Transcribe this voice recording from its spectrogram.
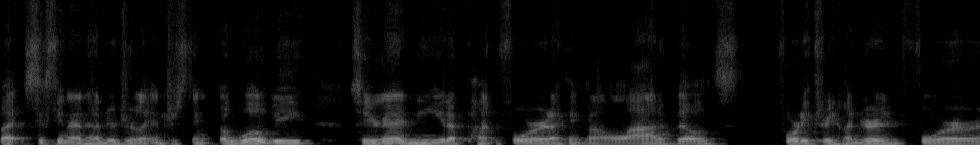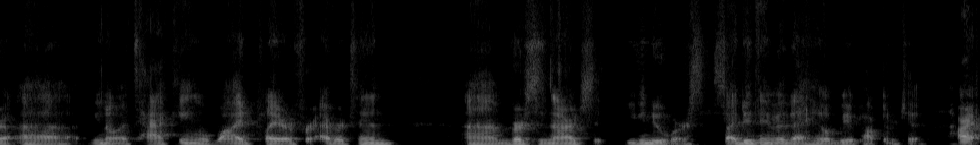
But 6,900 is really interesting. Iwobi, so you're going to need a punt forward, I think, on a lot of builds. 4,300 for, uh, you know, attacking a wide player for Everton um, versus Norwich. You can do worse. So I do think that, that he'll be a popular too. All right,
